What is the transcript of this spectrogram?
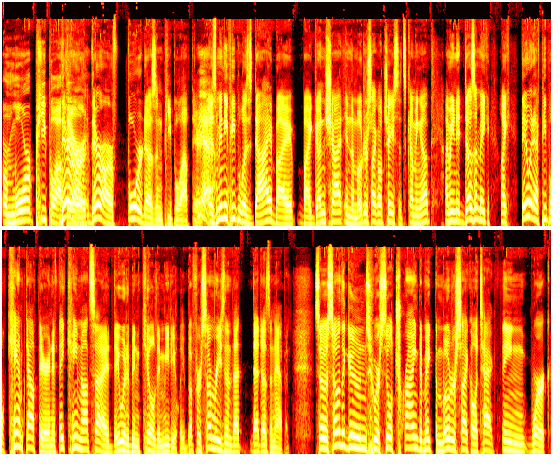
or more people out there there. are there are four dozen people out there. Yeah. As many people as die by by gunshot in the motorcycle chase that's coming up. I mean, it doesn't make like they would have people camped out there, and if they came outside, they would have been killed immediately. But for some reason, that that doesn't happen. So some of the goons who are still trying to make the motorcycle attack thing work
